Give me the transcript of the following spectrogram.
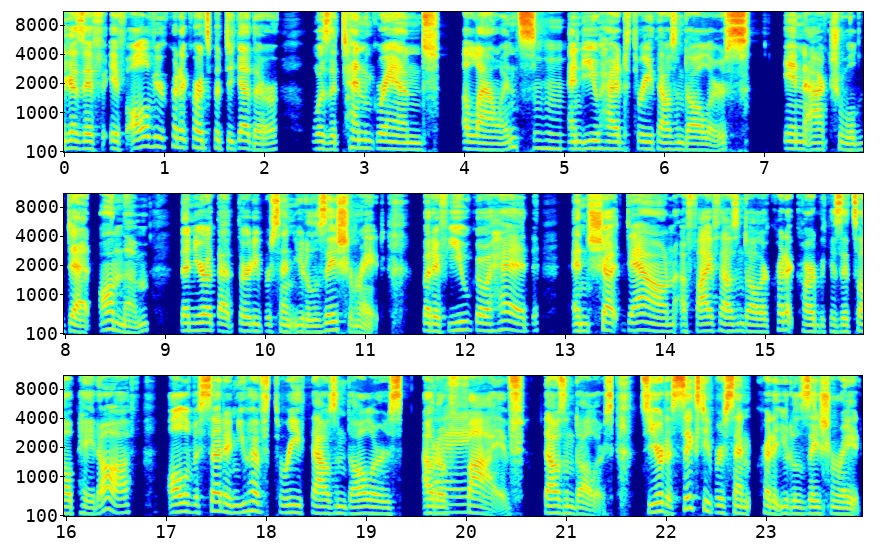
because if if all of your credit cards put together was a 10 grand allowance Mhm. and you had $3,000 in actual debt on them, then you're at that 30% utilization rate. But if you go ahead and shut down a $5,000 credit card because it's all paid off, all of a sudden you have $3,000 out Right. of $5,000. So you're at a 60% credit utilization rate,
